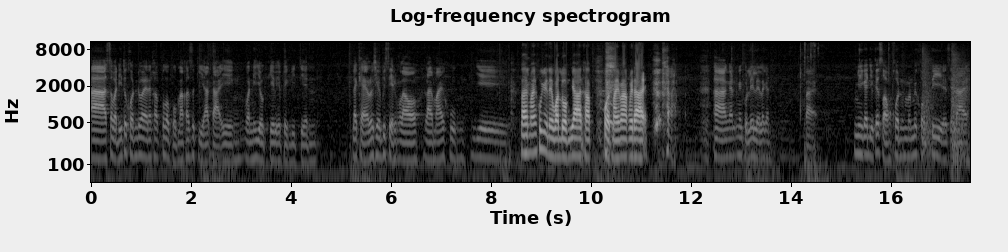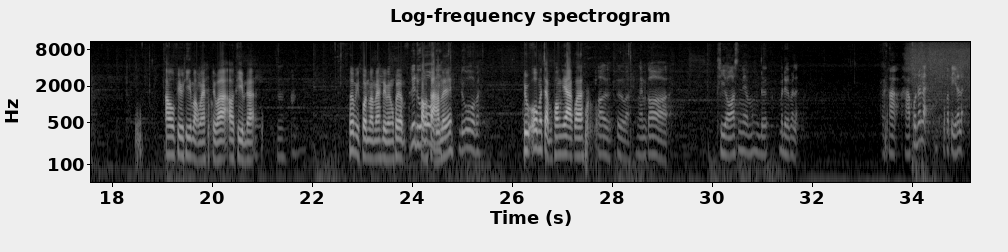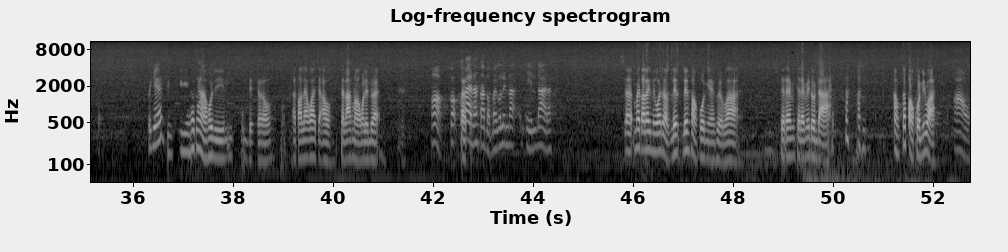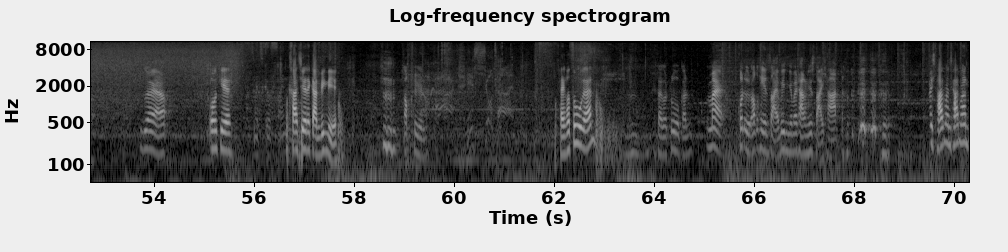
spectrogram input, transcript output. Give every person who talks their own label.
Speaker 1: อ่าสวัสดีทุกคนด้วยนะครับพวกกับผมมาคาสกิอากาเอง วันนี้อยู่เกมเอเ c กดีเจนและแขกรับเชิญพิเศษของเราลายไม้คุงเย่
Speaker 2: ลายไม้คุณอยู่ในวันรวมญาติครับเปิดไม้มากไม่ได้
Speaker 1: อ่างั้นงั้นกดเล่นเลยแล้วกันไปมีกันอยู่แค่สองคนมันไม่ครบตี้เสียดาย
Speaker 2: เอาฟิลทีมออกไหมหรือว่าเอาทีมด้วย
Speaker 1: อืม
Speaker 2: เพิ่มอีกคนมาไหมหรือไม่ต้องเพิ่ม
Speaker 1: หรือดู
Speaker 2: สอง
Speaker 1: โอ
Speaker 2: สาม
Speaker 1: ดิ
Speaker 2: เลย
Speaker 1: ดูโอไหม
Speaker 2: ดูโอมาจับห้องยากว่ะ
Speaker 1: เออเออว่ะงั้นก็ ทีออสเนี่ยมันเดินไม่เดินมาแหละหาหาคนนั่นแหละ ปกตินั่นแหละ
Speaker 2: โอเคจริงๆถ้าจะหาคนดีเดี๋ยวอะตอนแรกว่าจะเอาจะลากน้องมาเล่นด้วย
Speaker 1: อ๋อก็ก็
Speaker 2: แต่
Speaker 1: ได้นะตาต่อไปก็เล่นได้เอเล่นได้นะ
Speaker 2: จะไม่ตอนแรกนึกว่าจะเล่นเล่นสองคนไงเผื่อว่า จะได้จะได้ไม่โดนด่าอ้าวก็สองคนนี่หว่า
Speaker 1: อ้าวแย่แล้ว
Speaker 2: โอเค ค่าเชื่อในการวิ่งหนี
Speaker 1: ออกคืน
Speaker 2: ใค รเขาสู้กัน
Speaker 1: ใครก็สู้กันไม่คนอื่นออกเทนสายวิ่งยังไม่ทางนี้สายชาร์จ
Speaker 2: ไม่ชาร์จมันชาร์จมัน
